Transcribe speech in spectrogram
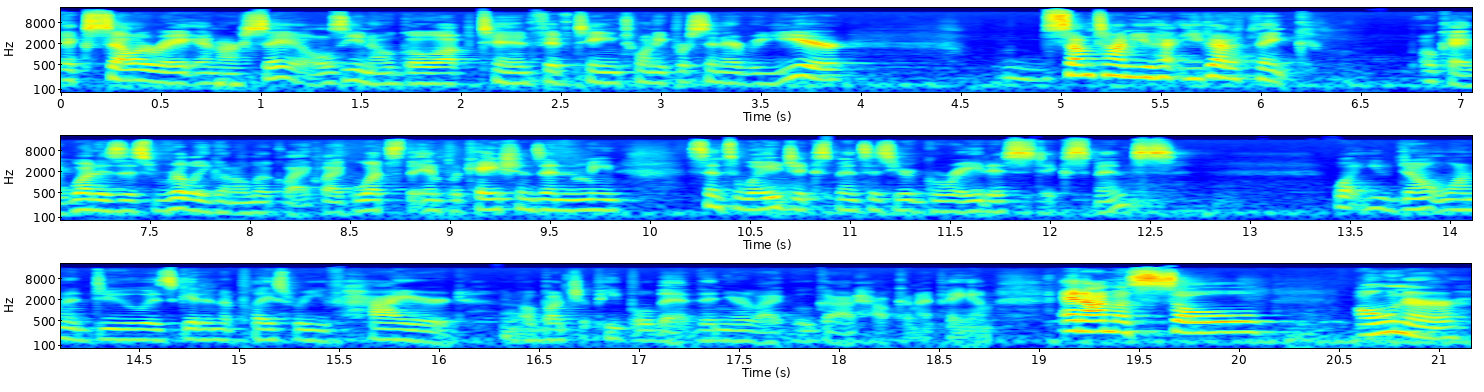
accelerate in our sales, you know, go up 10, 15, 20% every year. Sometime you ha- you got to think okay, what is this really going to look like? Like, what's the implications? And I mean, since wage expense is your greatest expense, what you don't want to do is get in a place where you've hired a bunch of people that then you're like, oh God, how can I pay them? And I'm a sole owner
